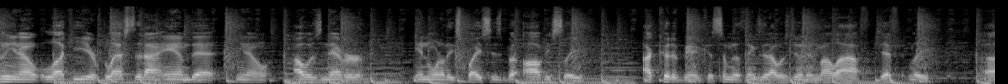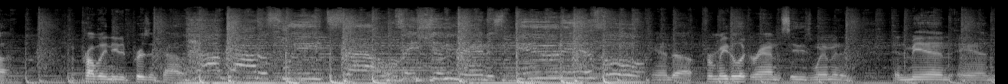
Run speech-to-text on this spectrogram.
you know, lucky or blessed that I am that you know I was never in one of these places, but obviously I could have been because some of the things that I was doing in my life definitely uh, probably needed prison time. And uh, for me to look around and see these women and, and men and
